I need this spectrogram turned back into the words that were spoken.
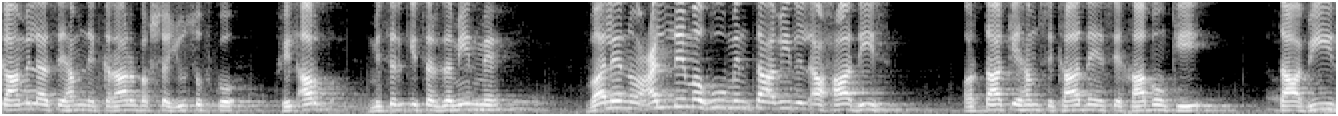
کاملہ سے ہم نے قرار بخشا یوسف کو فی الارض، مصر کی سرزمین میں۔ وَلِنُعَلِّمَهُ مِن تَعْوِيلِ الْأَحَادِيثِ اور تاکہ ہم سکھا دیں اسے خوابوں کی تعبیر۔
